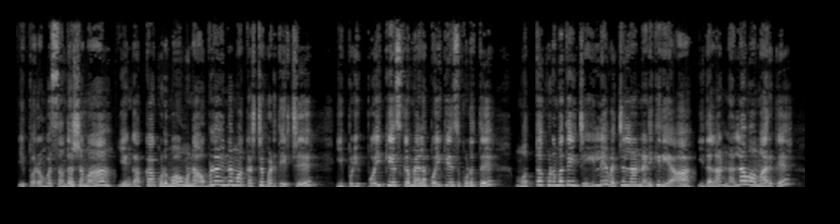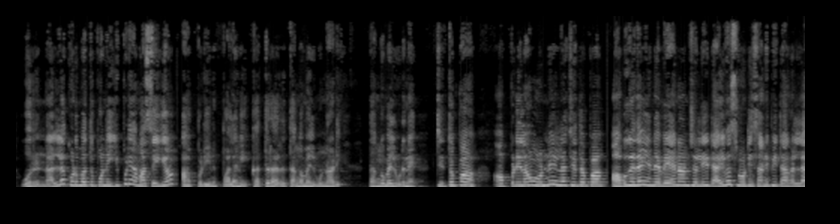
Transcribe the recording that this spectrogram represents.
இப்ப ரொம்ப சந்தோஷமா? எங்க அக்கா குடும்பம் உன்னை அவ்வளவு என்னம்மா கஷ்டப்படுத்திருச்சு? இப்படி பொய் கேஸ்க்கு மேல பொய் கேஸ் கொடுத்து மொத்த குடும்பத்தை ஜெயிலே வச்சிடலாம்னு நினைக்கிறியா? இதெல்லாம் நல்லாவாமா இருக்கு? ஒரு நல்ல குடும்பத்து பொண்ணு இப்படியாமா செய்யும்? அப்படின்னு பழனி கத்துறாரு தங்கமயில் முன்னாடி. தங்கமயில் உடனே சித்தப்பா அப்படிலாம் ஒன்றும் இல்லை சித்தப்பா. அவங்க தான் என்ன வேணான்னு சொல்லி டைவர்ஸ் நோட்டீஸ் அனுப்பிட்டாங்கல்ல.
